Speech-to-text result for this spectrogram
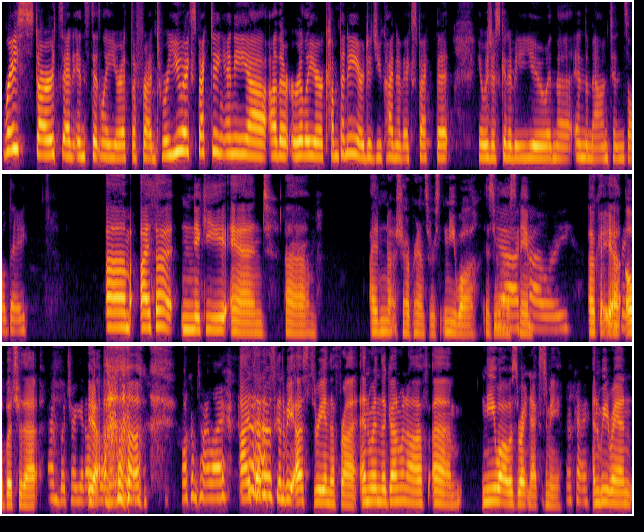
race starts and instantly you're at the front. Were you expecting any uh, other earlier company, or did you kind of expect that it was just going to be you in the in the mountains all day? Um, I thought Nikki and um, I'm not sure how to pronounce her. Niwa is her yeah, last name. Kaori. Okay, yeah, I'll butcher that. I'm butchering it. A little. Yeah. Welcome to my life. I thought it was going to be us three in the front. And when the gun went off, um, Niwa was right next to me. okay. And we ran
